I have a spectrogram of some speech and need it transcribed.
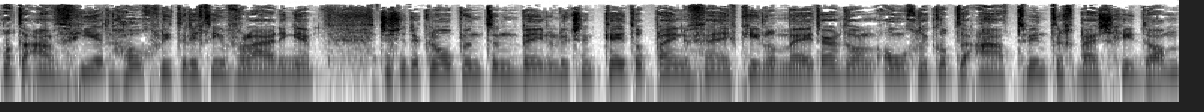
Op de A4 Hoogvliet richting Vlaardingen. Tussen de knooppunten Benelux en Ketelplein 5 kilometer. Door een ongeluk op de A20 bij Schiedam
